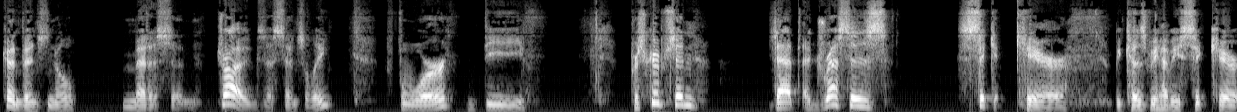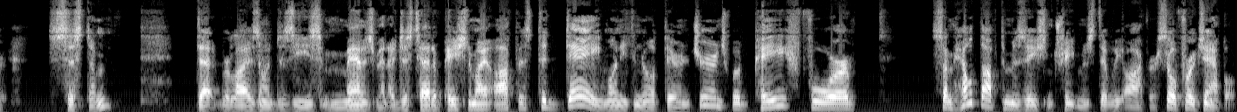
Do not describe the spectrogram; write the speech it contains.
conventional medicine, drugs, essentially, for the prescription that addresses sick care. Because we have a sick care system, that relies on disease management. I just had a patient in my office today wanting to know if their insurance would pay for some health optimization treatments that we offer. So, for example,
